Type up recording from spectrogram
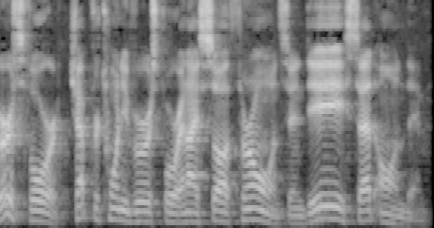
Verse 4, chapter 20, verse 4 And I saw thrones, and they sat on them,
